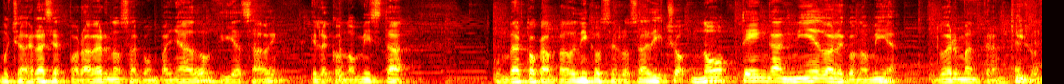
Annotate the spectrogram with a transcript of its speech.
muchas gracias por habernos acompañado y ya saben, el economista Humberto Campadónico se los ha dicho, no tengan miedo a la economía, duerman tranquilos,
